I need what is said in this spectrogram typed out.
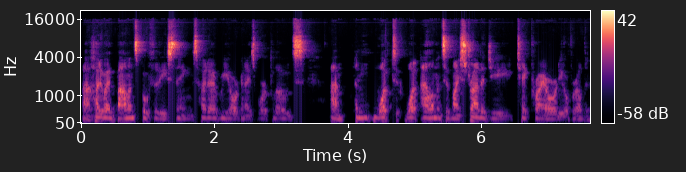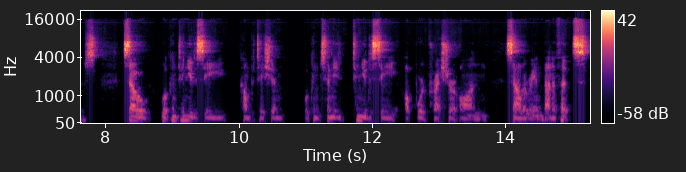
uh, how do I balance both of these things? How do I reorganize workloads? Um, and what, what elements of my strategy take priority over others? So we'll continue to see competition. We'll continue, continue to see upward pressure on salary and benefits.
